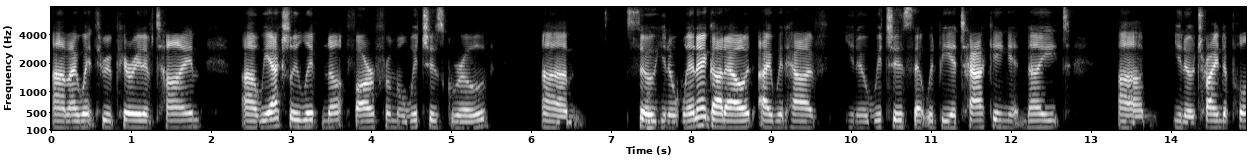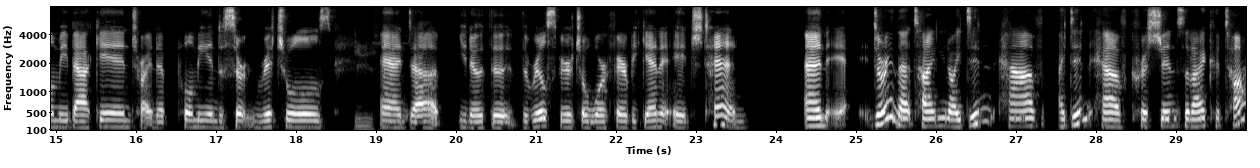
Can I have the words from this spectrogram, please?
Um, I went through a period of time. Uh, we actually lived not far from a witch's grove. Um, so, hmm. you know, when I got out, I would have, you know, witches that would be attacking at night, um, you know, trying to pull me back in, trying to pull me into certain rituals. Jeez. And, uh, you know the the real spiritual warfare began at age 10 and eh, during that time you know i didn't have i didn't have christians that i could talk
